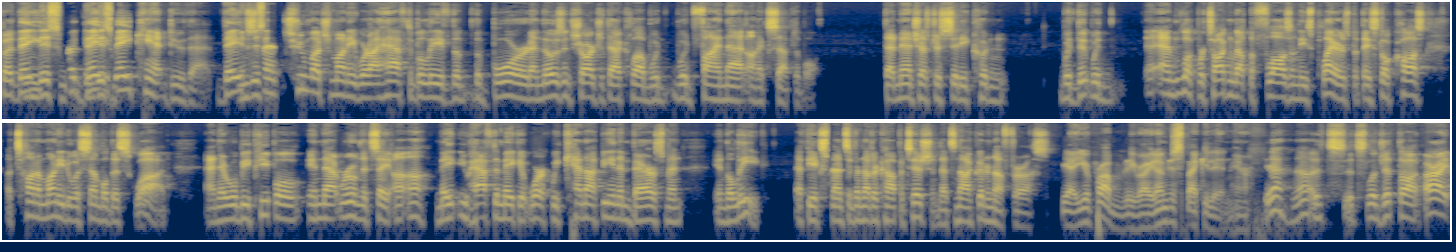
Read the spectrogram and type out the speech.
But they, this, but they, this, they can't do that. They've spent too much money. Where I have to believe the the board and those in charge at that club would would find that unacceptable. That Manchester City couldn't with with and look, we're talking about the flaws in these players, but they still cost a ton of money to assemble this squad. And there will be people in that room that say, "Uh, uh-uh, uh you have to make it work. We cannot be an embarrassment in the league." At the expense of another competition. That's not good enough for us. Yeah, you're probably right. I'm just speculating here. Yeah, no, it's it's legit thought. All right,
